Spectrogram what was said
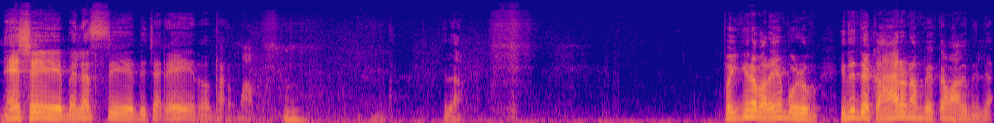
നേശേ ബലസ്യേത് ചരേത ധർമ്മം. ഇതാണ് അപ്പോൾ ഇങ്ങനെ പറയുമ്പോഴും ഇതിന്റെ കാരണം വ്യക്തമാകുന്നില്ല.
